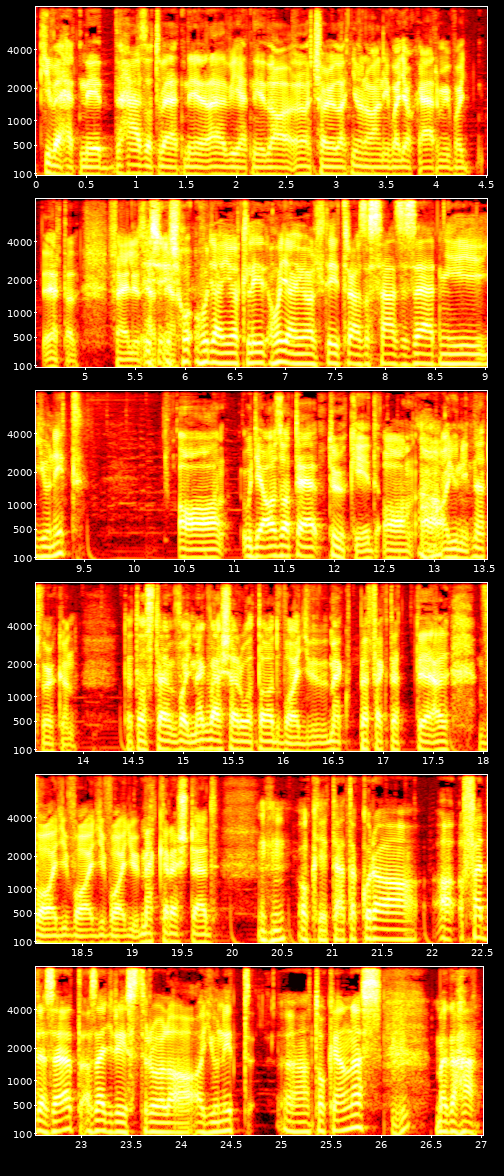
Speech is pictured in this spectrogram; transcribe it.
kivehetnéd, házat vehetnél, elvihetnéd a, csajodat nyaralni, vagy akármi, vagy érted, fejlődhetnél. És, és hogyan, jött lé, hogyan jött létre az a 100 ezernyi unit? A, ugye az a te tőkéd a, a, a unit networkön. Tehát azt vagy megvásároltad, vagy megbefektettél, vagy, vagy, vagy megkerested. Uh-huh. Oké, okay, tehát akkor a, a fedezet az egyrésztről a, a unit token lesz, uh-huh. meg, a hát,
